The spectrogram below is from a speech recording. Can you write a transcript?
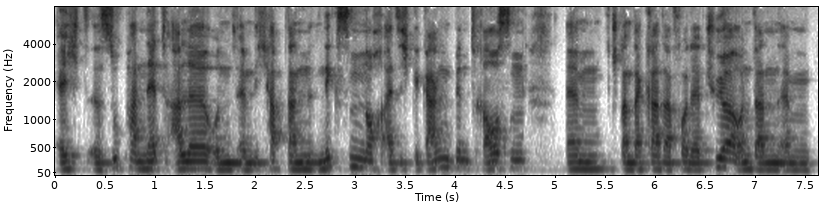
echt äh, super nett alle. Und ähm, ich habe dann Nixon noch, als ich gegangen bin draußen, ähm, stand da gerade da vor der Tür und dann ähm,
